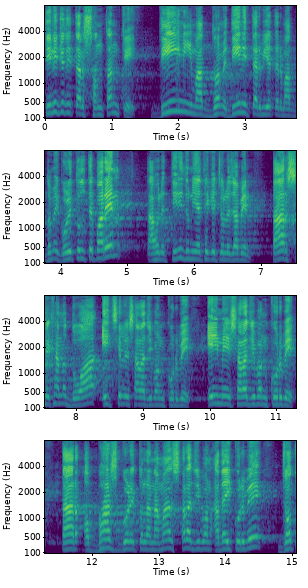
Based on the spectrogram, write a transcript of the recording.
তিনি যদি তার সন্তানকে দিনই মাধ্যমে, দিনই তারবিয়তের মাধ্যমে গড়ে তুলতে পারেন, তাহলে তিনি দুনিয়া থেকে চলে যাবেন। তার শেখানো দোয়া এই ছেলে সারা জীবন করবে, এই মেয়ে সারা জীবন করবে, তার অভ্যাস গড়ে তোলা নামাজ সারা জীবন আদায় করবে, যত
